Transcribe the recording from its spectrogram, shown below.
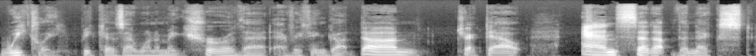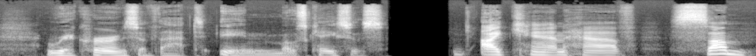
weekly because I want to make sure that everything got done, checked out, and set up the next recurrence of that in most cases. I can have some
